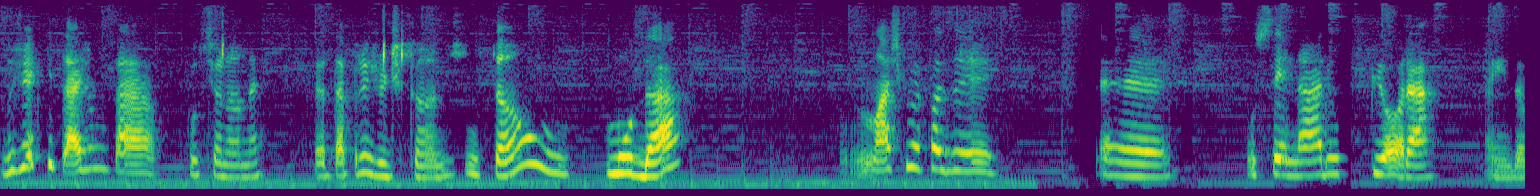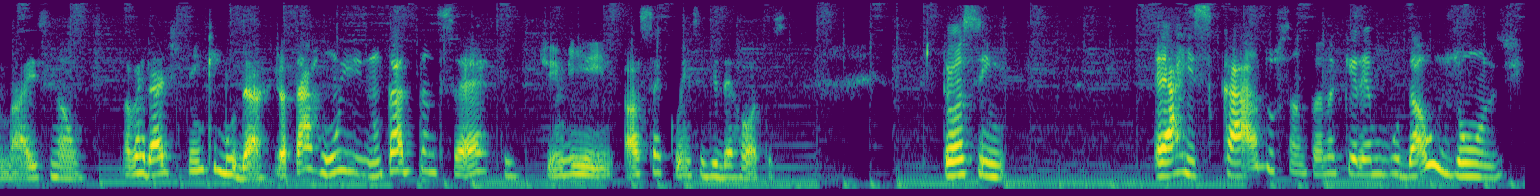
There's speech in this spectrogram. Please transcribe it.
do jeito que tá já não tá funcionando, né? Já tá prejudicando. Então, mudar não acho que vai fazer é, o cenário piorar ainda mais, não. Na verdade, tem que mudar. Já tá ruim, não tá dando certo. O time, a sequência de derrotas. Então, assim, é arriscado o Santana querer mudar os 11,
